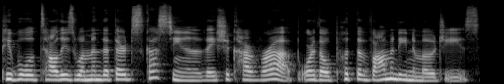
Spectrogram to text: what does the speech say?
People will tell these women that they're disgusting and that they should cover up, or they'll put the vomiting emojis.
